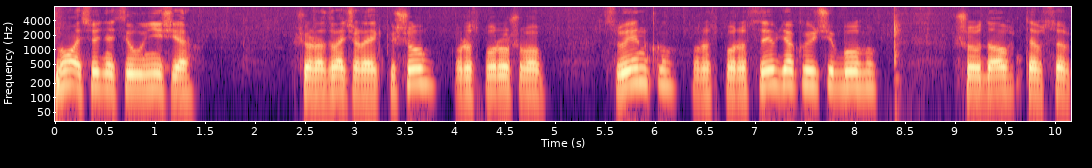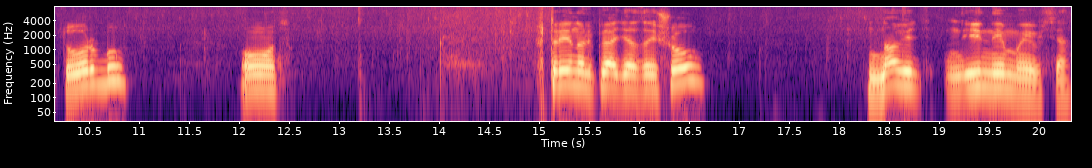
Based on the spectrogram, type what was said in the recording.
Ну, а сьогодні цілу ніч я вчора з вечора як пішов, розпорошував свинку, розпоросив, дякуючи Богу, що дав те все в торбу. От. В 3.05 я зайшов, навіть і не мився.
